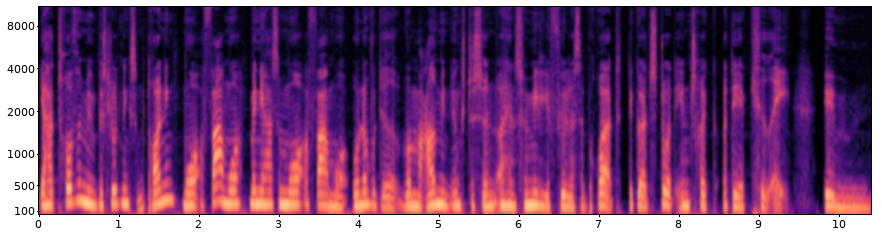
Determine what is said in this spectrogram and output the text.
jeg har truffet min beslutning som dronning, mor og farmor, men jeg har som mor og farmor undervurderet, hvor meget min yngste søn og hans familie føler sig berørt. Det gør et stort indtryk, og det er jeg ked af. Øhm,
